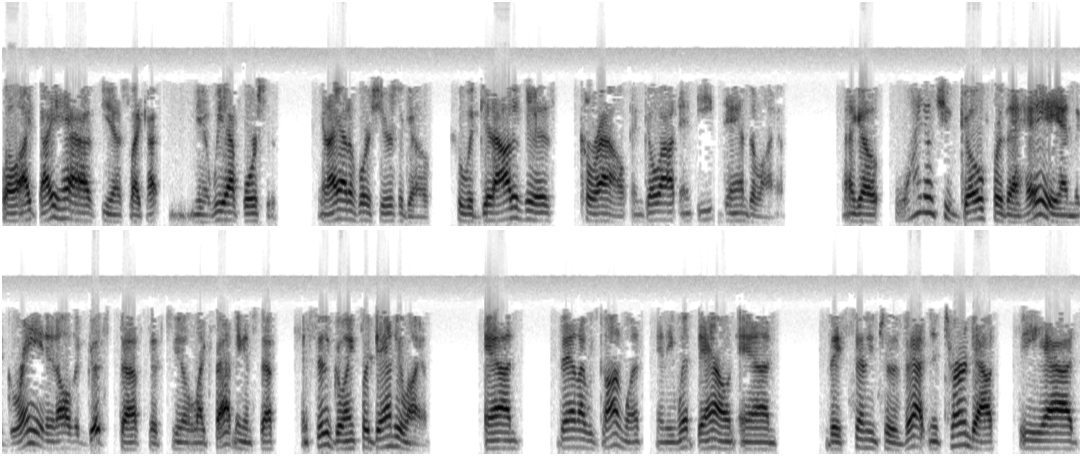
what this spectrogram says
Well, I I have you know it's like I, you know we have horses, and I had a horse years ago who would get out of his corral and go out and eat dandelion. And I go, why don't you go for the hay and the grain and all the good stuff that's, you know, like fattening and stuff instead of going for dandelion? And then I was gone once and he went down and they sent him to the vet and it turned out he had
